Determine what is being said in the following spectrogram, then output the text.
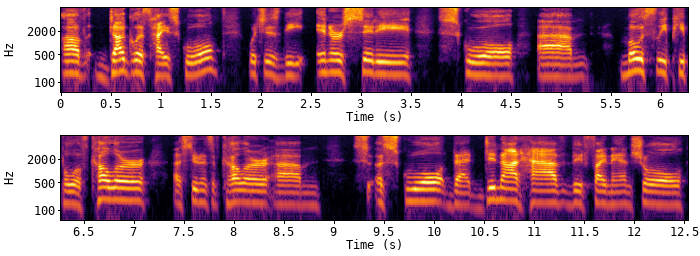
of Douglas High School, which is the inner city school, um, mostly people of color, uh, students of color. Um, a school that did not have the financial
